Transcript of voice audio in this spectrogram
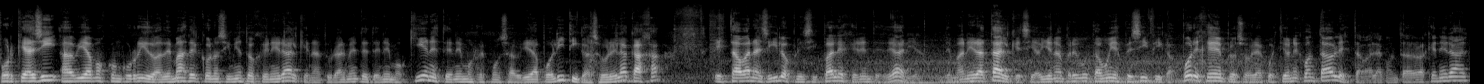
porque allí habíamos concurrido, además del conocimiento general que naturalmente tenemos, quienes tenemos responsabilidad política sobre la caja, estaban allí los principales gerentes de área, de manera tal que si había una pregunta muy específica, por ejemplo, sobre cuestiones contables, estaba la contadora general,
